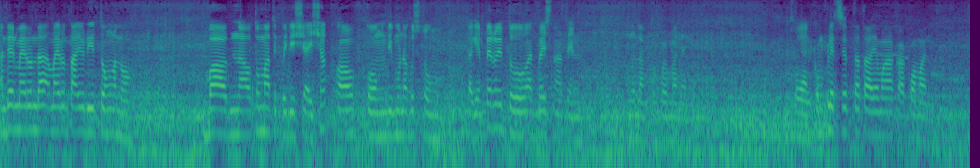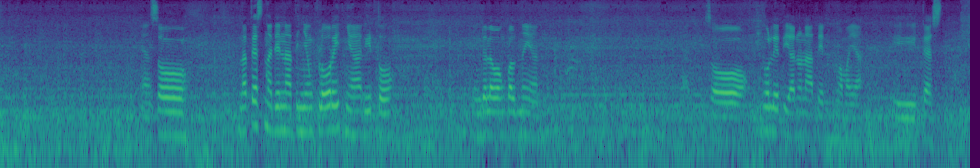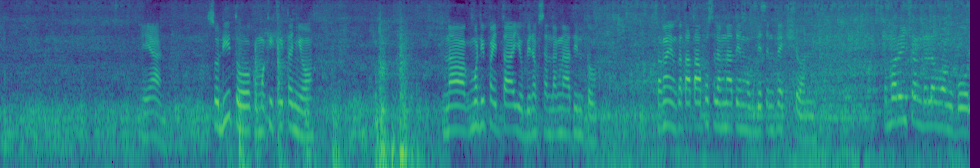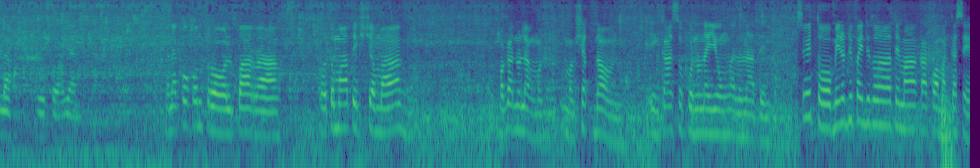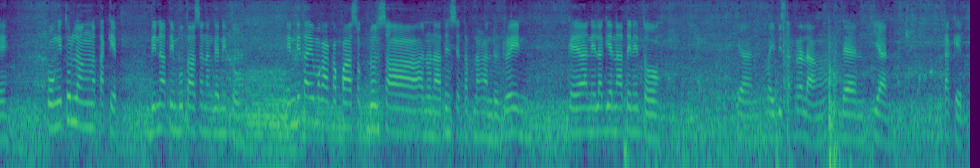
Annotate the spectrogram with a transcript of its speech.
And then mayroon da, mayroon tayo ditong ano valve na automatic pwede siya i-shut off kung hindi mo na gustong lagyan. Pero ito advice natin ano lang to permanent. So yan, complete set na tayo mga ka-aquaman. Yan, so na-test na din natin yung flow rate niya dito. Yung dalawang valve na yan. So, ulit i-ano natin mamaya i-test. Ayan. So dito, kung makikita nyo, nag-modify tayo, binuksan lang natin to. Sa ngayon, katatapos lang natin mag-disinfection. So, meron siyang dalawang bola dito. Ayan. Na nagko-control para automatic siya mag mag ano lang, mag, mag shutdown in kaso puno na yung ano natin. So ito, minodify dito natin mga kakwaman kasi kung ito lang natakip, hindi natin butasan ng ganito, hindi tayo makakapasok doon sa ano natin setup ng under drain. Kaya nilagyan natin ito. Yan, may bisagra lang. Then, yan, takip.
